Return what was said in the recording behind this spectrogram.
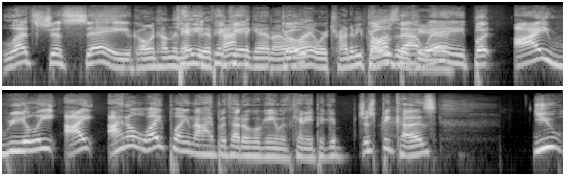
let's just say You're going down the Kenny negative path again. I go- don't like. We're trying to be goes positive that here. way, but I really I I don't like playing the hypothetical game with Kenny Pickett just because you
